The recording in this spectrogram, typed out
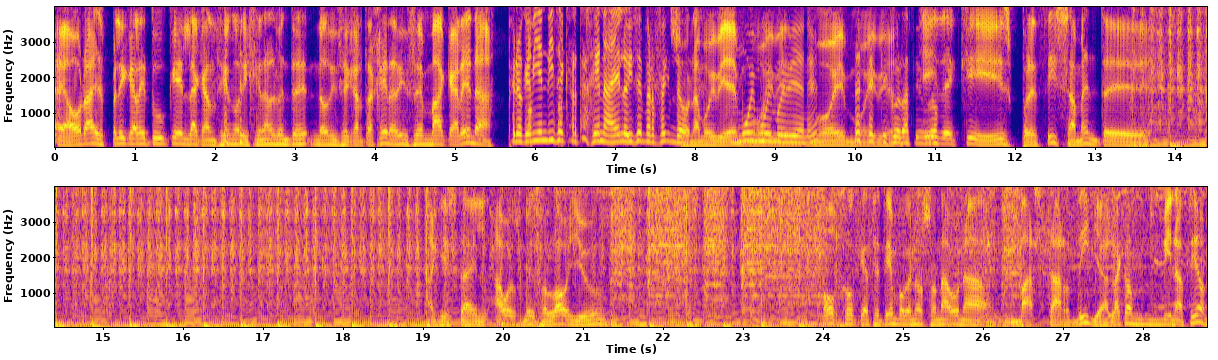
Eh, Ahora explícale tú que la canción originalmente no dice Cartagena, dice Macarena. Pero qué bien dice Cartagena, ¿eh? Lo dice perfecto. Suena muy bien, Muy, muy, muy bien, ¿eh? Muy, muy bien. y de Kiss, precisamente. Aquí está el I Was Made for Love You. Ojo que hace tiempo que no sonaba una bastardilla, la combinación,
